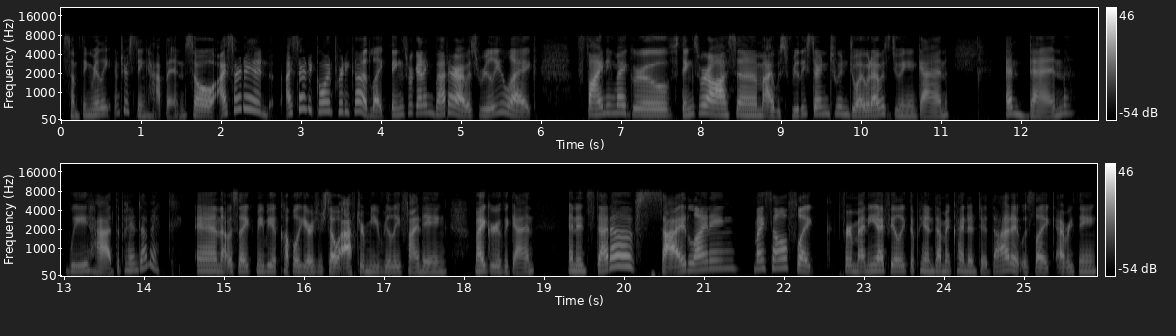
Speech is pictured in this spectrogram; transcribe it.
something really interesting happened. So I started I started going pretty good. Like things were getting better. I was really like finding my groove. Things were awesome. I was really starting to enjoy what I was doing again. And then we had the pandemic. And that was like maybe a couple years or so after me really finding my groove again. And instead of sidelining myself, like for many, I feel like the pandemic kind of did that. It was like everything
